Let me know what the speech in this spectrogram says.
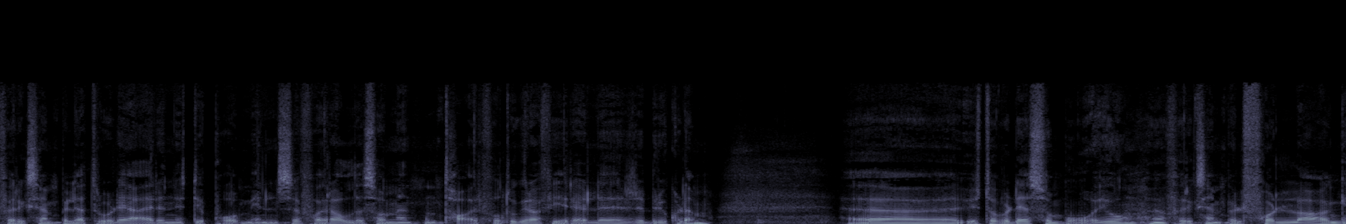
f.eks. Jeg tror det er en nyttig påminnelse for alle som enten tar fotografier eller bruker dem. Uh, utover det så må jo f.eks. For forlag,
